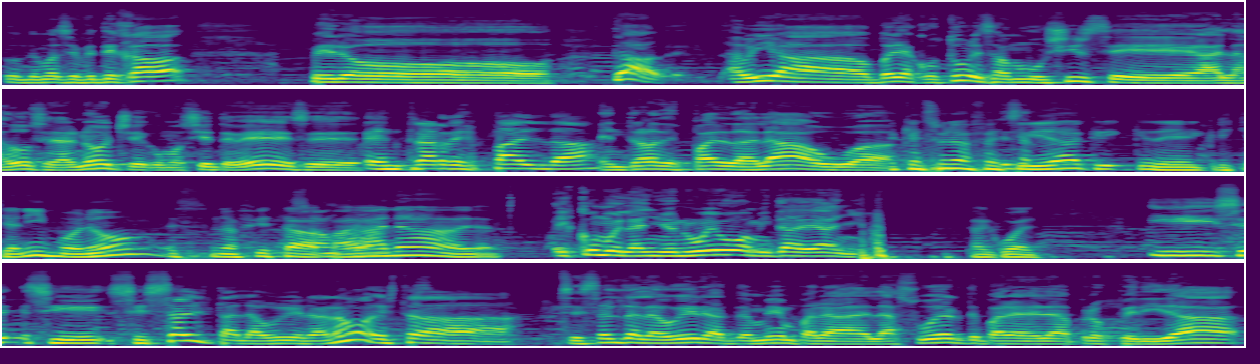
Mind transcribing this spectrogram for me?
donde más se festejaba. Pero ta, había varias costumbres, zambullirse a las 12 de la noche como siete veces, Entrar de espalda. entrar de espalda al agua. Es que es una festividad cri- del cristianismo, ¿no? Es una fiesta San pagana, Es como el año nuevo a mitad de año. tal cual. Y se, se- se salta la hoguera, ¿no? Esta. Se salta la hoguera también para la suerte, para la prosperidad.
